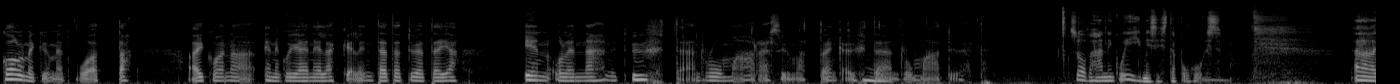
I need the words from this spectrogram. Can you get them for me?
30 vuotta aikoina ennen kuin jäin eläkkeelle niin tätä työtä ja en ole nähnyt yhtään rumaa räsymattoa enkä yhtään mm. rumaa työtä. Se on vähän niin kuin ihmisistä puhuisi. Mm. Ää,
